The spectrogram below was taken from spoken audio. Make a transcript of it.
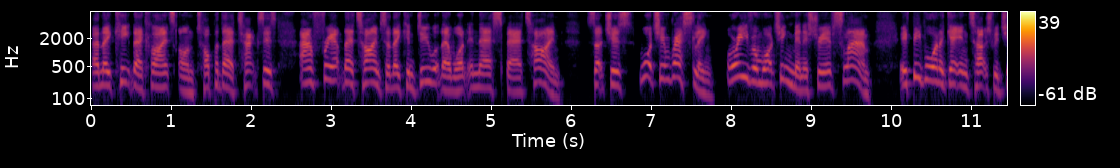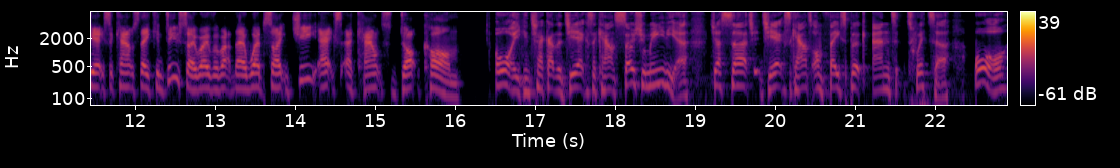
and they keep their clients on top of their taxes and free up their time so they can do what they want in their spare time, such as watching wrestling or even watching Ministry of Slam. If people want to get in touch with GX Accounts, they can do so over at their website, gxaccounts.com. Or you can check out the GX accounts social media. Just search GX accounts on Facebook and Twitter. Or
